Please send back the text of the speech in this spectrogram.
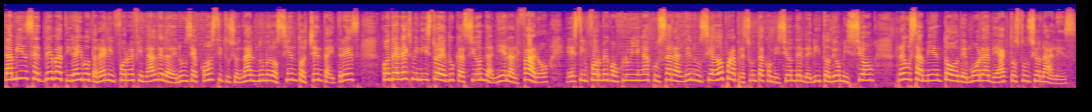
También se debatirá y votará el informe final de la denuncia constitucional número 183 contra el exministro de Educación Daniel Alfaro. Este informe concluye en acusar al denunciado por la presunta comisión del delito de omisión, rehusamiento o demora de actos funcionales.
